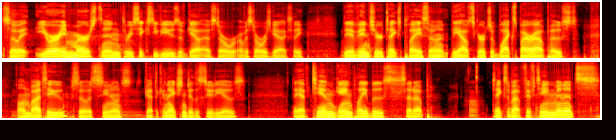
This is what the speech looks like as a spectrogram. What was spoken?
so it you are immersed in three sixty views of gal of Star of a Star Wars galaxy. The adventure takes place on the outskirts of Black Spire Outpost on Batuu. So it's you know it's got the connection to the studios. They have 10 gameplay booths set up. Huh. Takes about 15 minutes.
